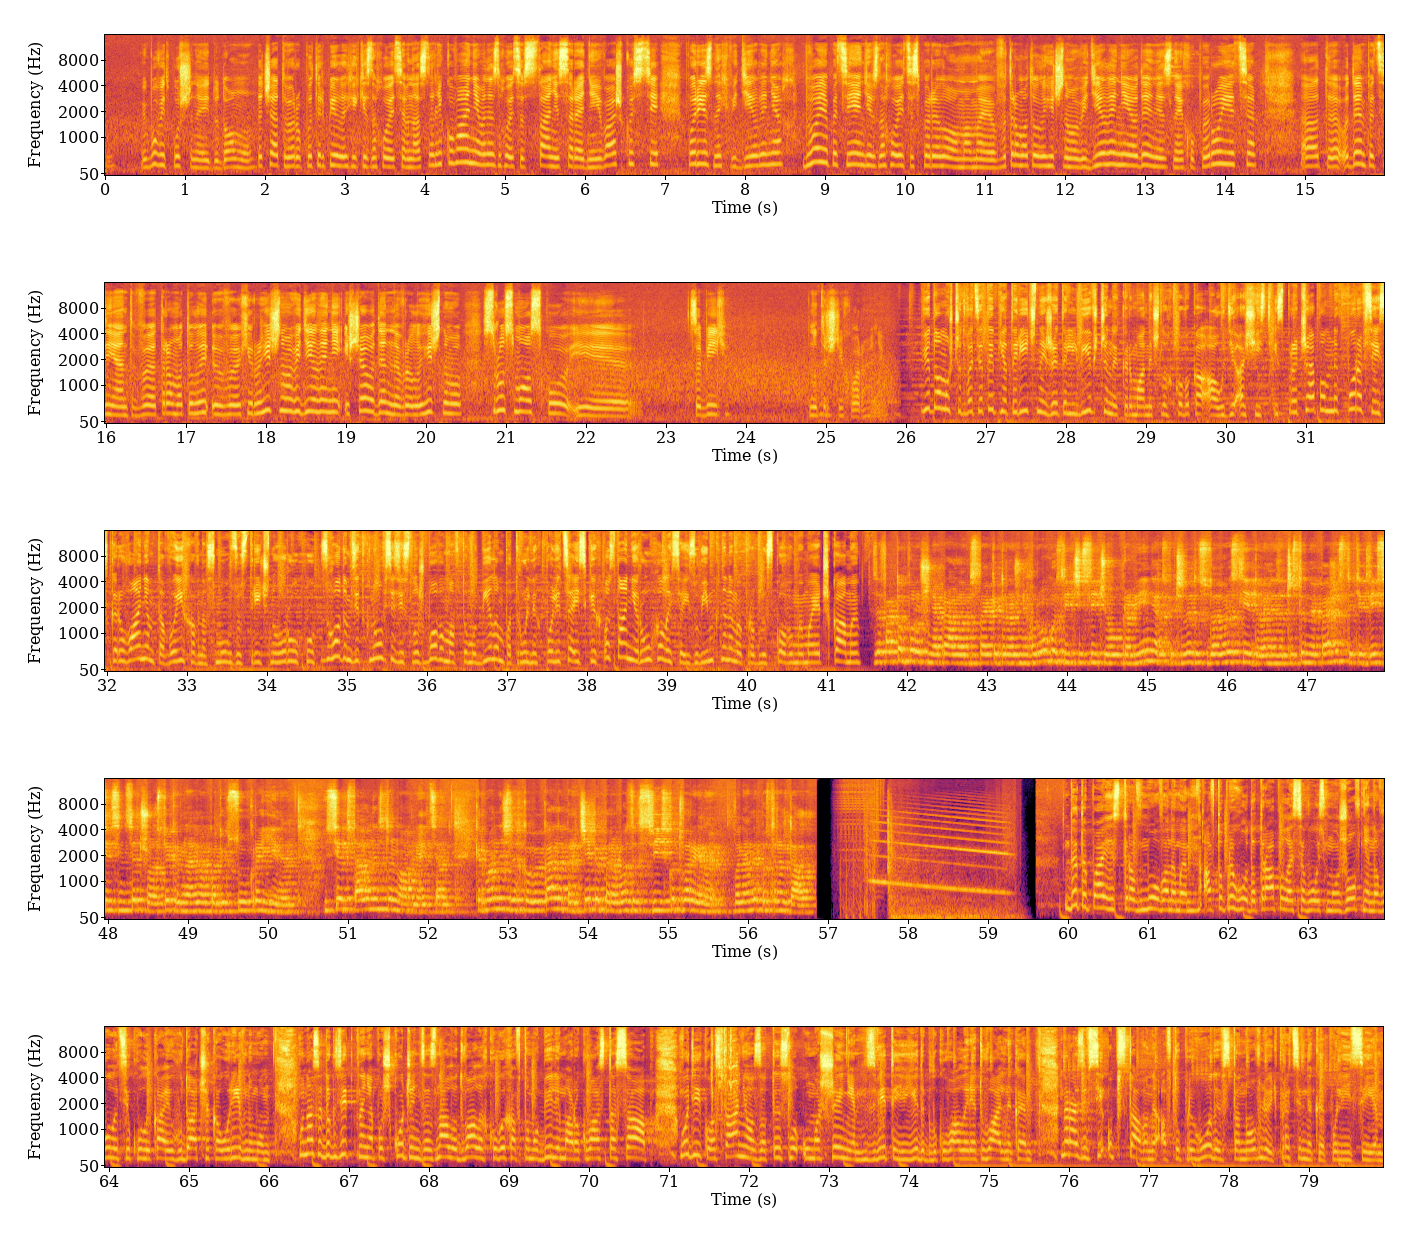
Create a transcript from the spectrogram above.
і був відпущений додому. Четверо потерпілих, які знаходяться в нас на лікуванні, вони знаходяться в стані середньої важкості по різних відділеннях. Двоє пацієнтів знаходяться з переломами в травматологічному відділенні. Один із них оперується. Один пацієнт в травматологі... в хірургічному відділенні і ще один в неврологічному струс мозку і забій внутрішніх органів. Відомо, що 25-річний житель Львівщини, керманич легковика Ауді А6 із причепом, не впорався із керуванням та виїхав на смуг зустрічного руху. Згодом зіткнувся зі службовим автомобілем патрульних поліцейських. Останні рухалися із увімкненими проблисковими маячками. За фактом порушення правил безпеки дорожнього руху слідчі слідчого управління розпочали досудове розслідування за частиною 1 статті 286 Кримінального кодексу України. Усі обставини встановлюються. Керманич легковика на причепі перевозив свійську тварину. Вона не постраждала. ДТП із травмованими. Автопригода трапилася 8 жовтня на вулиці Кулика і Гудачика у Рівному. Унаслідок зіткнення пошкоджень зазнало два легкових автомобілі марок ВАЗ та СААП. Водійку останнього затисло у машині. Звідти її деблокували рятувальники. Наразі всі обставини автопригоди встановлюють працівники поліції.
